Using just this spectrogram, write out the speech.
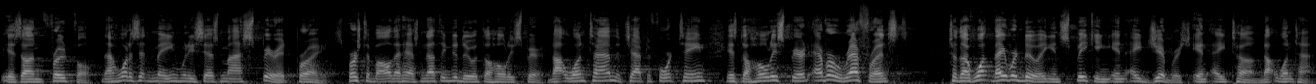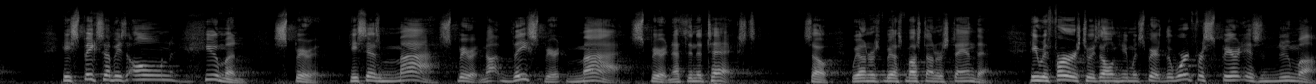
is unfruitful. Now, what does it mean when he says, My spirit prays? First of all, that has nothing to do with the Holy Spirit. Not one time in chapter 14 is the Holy Spirit ever referenced to the, what they were doing in speaking in a gibberish, in a tongue. Not one time. He speaks of his own human spirit. He says, my spirit, not the spirit, my spirit. And that's in the text. So we must understand that. He refers to his own human spirit. The word for spirit is pneuma.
